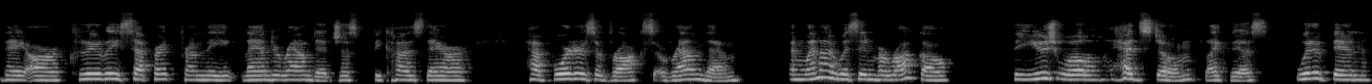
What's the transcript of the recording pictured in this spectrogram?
They are clearly separate from the land around it just because they are have borders of rocks around them. And when I was in Morocco, the usual headstone like this would have been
